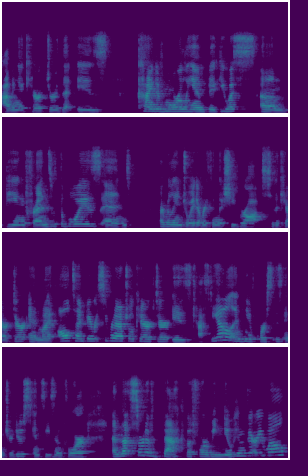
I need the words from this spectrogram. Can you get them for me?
having a character that is kind of morally ambiguous, um, being friends with the boys, and I really enjoyed everything that she brought to the character. And my all-time favorite supernatural character is Castiel, and he of course is introduced in season four, and that's sort of back before we knew him very well.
